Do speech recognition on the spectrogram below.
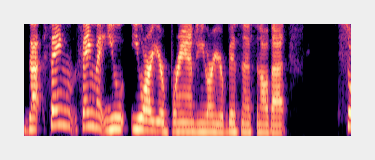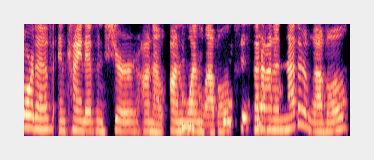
that saying saying that you you are your brand and you are your business and all that sort of and kind of and sure on a on mm-hmm. one level but on another level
